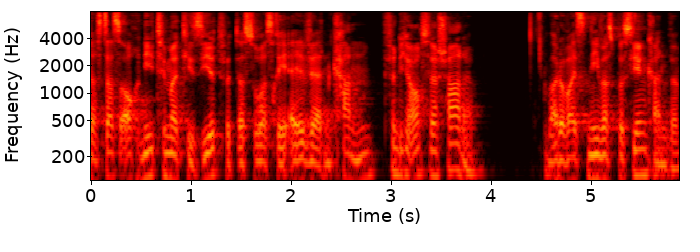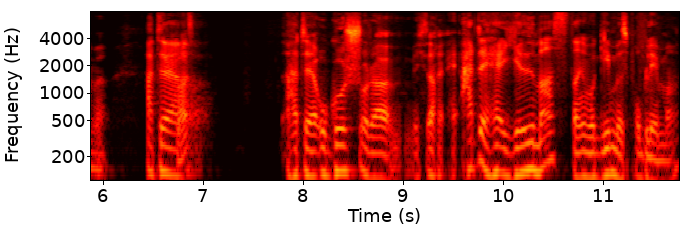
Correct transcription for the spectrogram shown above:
dass das auch nie thematisiert wird, dass sowas reell werden kann, finde ich auch sehr schade. Weil du weißt nie, was passieren kann, wenn wir. Hat der, was? hat der Ogusch oder ich sage, hat der Herr Yilmaz, dann übergeben wir das Problem mal,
